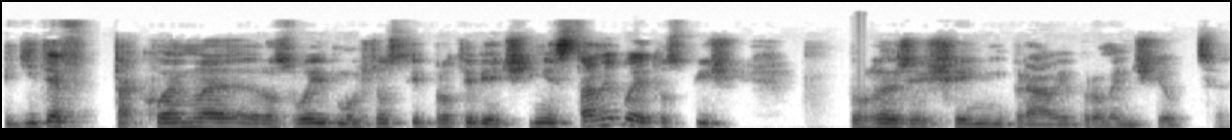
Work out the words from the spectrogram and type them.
Vidíte v takovémhle rozvoji možnosti pro ty větší města, nebo je to spíš tohle řešení právě pro menší obce?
